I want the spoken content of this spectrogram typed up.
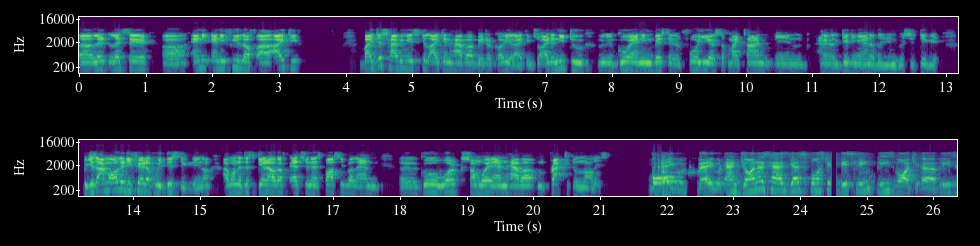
uh, let let's say uh, any any field of uh, IT, by just having a skill, I can have a better career. I think so. I don't need to uh, go and invest in four years of my time in uh, getting another university degree because I'm already fed up with this degree. You know, I want to just get out of as soon as possible and uh, go work somewhere and have a um, practical knowledge. very good very good and jonas has just posted this link please watch uh, please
